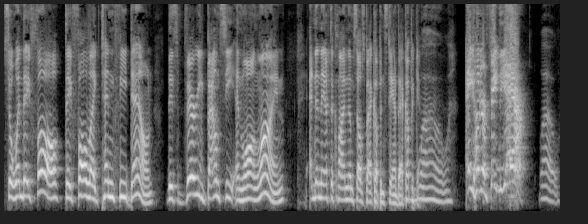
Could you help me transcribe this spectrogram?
So when they fall, they fall like 10 feet down, this very bouncy and long line, and then they have to climb themselves back up and stand back up again. Whoa. 800 feet in the air! Whoa.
